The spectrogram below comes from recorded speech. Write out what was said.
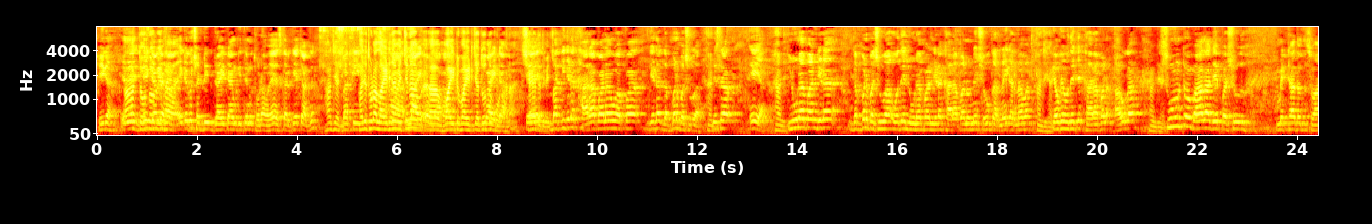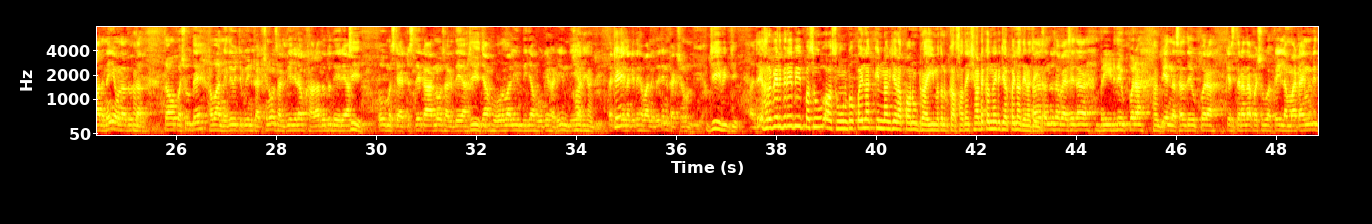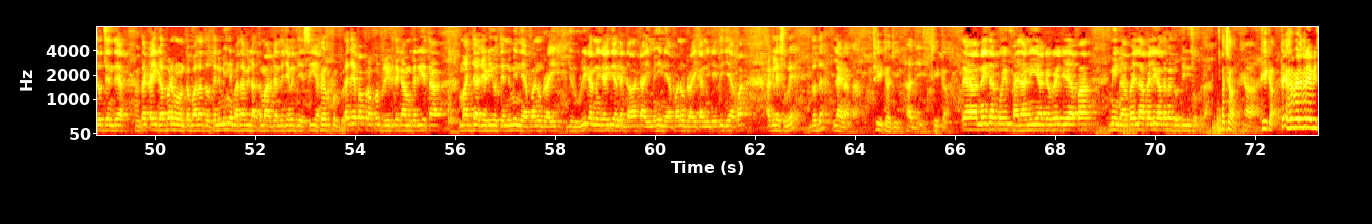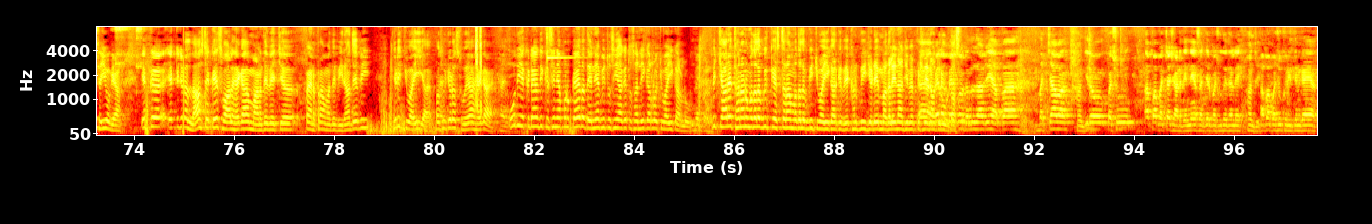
ਠੀਕ ਆਹ ਇਹ 200 ਕਿਉਂਕਿ ਹਾਂ ਇਹ ਕਿਉਂਕਿ ਛੱਡੀ ਡਰਾਈ ਟਾਈਮ ਕੀਤੇ ਨੂੰ ਥੋੜਾ ਹੋਇਆ ਇਸ ਕਰਕੇ ਇਹ ਝੱਗ। ਹਾਂਜੀ ਹਾਂਜੀ। ਬਾਕੀ ਹਜੇ ਥੋੜਾ ਲਾਈਟ ਜਿਹਾ ਵਿੱਚ ਨਾ ਹਾਂ, light ਹਾਂ। ਵਾਈਟ ਵਾਈਟ ਜਾਂ ਦੁੱਧ ਹੋਣਾ ਆ। ਸ਼ਹਿਦ ਦੇ ਵਿੱਚ। ਬਾਕੀ ਜਿਹੜਾ ਖਾਰਾ ਪਾਣਾ ਉਹ ਆਪਾਂ ਜਿਹੜਾ ਗੱਬਣ ਪਸ਼ੂ ਆ ਜਿਸ ਤਰ੍ਹਾਂ ਇਹ ਆ। ਹਾਂਜੀ। ਲੂਣਾਪਨ ਜਿਹੜਾ ਗੱਬਣ ਪਸ਼ੂ ਆ ਉਹਦੇ ਲੂਣਾਪਨ ਜਿਹੜਾ ਖਾਰਾਪਨ ਉਹਨੇ ਸ਼ੋਅ ਕਰਨਾ ਹੀ ਕਰਨਾ ਵਾ। ਹਾਂਜੀ, ਹਾਂਜੀ। ਕਿਉਂਕਿ ਉਹਦੇ 'ਚ ਖਾਰਾਪਨ ਆਊਗਾ। ਹਾਂਜੀ, ਹਾਂਜੀ। ਸੂਣ ਤੋਂ ਬਾਅਦ ਆ ਜੇ ਪਸ਼ੂ ਮਿੱਠਾ ਦੁੱਧ ਸਵਾਦ ਨਹੀਂ ਆਉਂਦਾ ਦੁੱਧ ਦਾ ਤਾਂ ਉਹ ਪਸ਼ੂ ਦੇ ਹਵਾਨੇ ਦੇ ਵਿੱਚ ਕੋਈ ਇਨਫੈਕਸ਼ਨ ਹੋ ਸਕਦੀ ਹੈ, ਜਿਹੜਾ ਉਹ ਖਾਰਾ ਦੁੱਧ ਦੇ ਰਿਹਾ ਜੀ। ਉਹ ਮਸਟੈਟਸ ਦੇ ਕਾਰਨ ਹੋ ਸਕਦੇ ਆ ਜੀ, ਹੋਣ ਵਾਲੀ ਹੁੰਦੀ ਜਾਂ ਹੋ ਕੇ ਹਟੀ ਹੁੰਦੀ ਆ ਹਾਂਜੀ ਹਾਂਜੀ। ਤਾਂ ਕਿਤੇ ਨਾ ਕਿਤੇ ਹਵਾਨੇ ਦੇ ਵਿੱਚ ਇਨਫੈਕਸ਼ਨ ਹੁੰਦੀ ਆ। ਜੀ ਵੀ ਜੀ। ਤੇ ਹਰਵੇਲ ਵੀਰੇ ਵੀ ਪਸ਼ੂ ਸੂਣ ਤੋਂ ਪਹਿਲਾਂ ਕਿੰਨਾ ਚਿਰ ਆਪਾਂ ਨੂੰ ਡਰਾਈ ਮਤਲਬ ਕਰ ਸਕਦੇ ਛੱਡ ਕਿੰਨੇ ਕੁ ਚਿਰ ਪਹਿਲਾਂ ਦੇਣਾ ਚਾਹੀਦਾ? ਸੰਧੂ ਸਾਹਿਬ ਵੈਸੇ ਤਾਂ ਬਰੀਡ ਦੇ ਉੱਪਰ ਆ। ਕਿ ਨਸਲ ਦੇ ਉੱਪਰ ਆ ਕਿਸ ਤਰ੍ਹਾਂ ਦਾ ਪਸ਼ੂ ਆ ਕਈ ਲੰਮਾ ਟਾਈਮ ਵੀ ਦੁੱਧ ਦਿੰਦੇ ਆ ਤਾਂ ਕਈ ਗੱਭਣ ਹੋਣ ਤੋਂ ਬਾਅਦ ਦੋ ਤਿੰਨ ਮਹੀਨੇ ਬਾਅਦ ਆ ਵੀ ਲੱਤ ਮਾਰ ਜਾਂਦੇ ਜਿਵੇਂ ਦੇਸੀ ਆ। ਤਾਂ ਜੇ ਆਪਾਂ ਪ੍ਰੋਪਰ ਬਰੀਡ ਤੇ ਕੰਮ ਕਰੀਏ ਤਾਂ ਮੱਝ ਆ ਜਿਹੜੀ ਉਹ 3 ਮਹੀਨੇ ਆਪਾਂ ਨੂੰ ਡਰਾਈ ਜ਼ਰੂਰੀ ਕਰਨੀ ਚਾਹੀਦੀ ਹੈ ਤੇ ਗਾਂ 2.5 ਮਹੀਨੇ ਆਪਾਂ ਨੂੰ ਡਰਾਈ ਕਰਨੀ ਚਾਹੀਦੀ ਜੇ ਆਪਾਂ ਅਗਲੇ ਸੂਏ ਦੁੱਧ ਲੈਣਾ ਤਾਂ। ਠੀਕ ਆ ਜੀ। ਹਾਂਜੀ। ਠੀਕ ਆ। ਤੇ ਨਹੀਂ ਤਾਂ ਕੋਈ ਫਾਇਦਾ ਨਹੀਂ ਆ ਕਿਉਂਕਿ ਜੇ ਆਪਾਂ ਮਹੀਨਾ ਪਹਿਲਾਂ ਪਹਿਲੀ ਗੱਲ ਤਾਂ ਫਿਰ ਦੁੱਧ ਹੀ ਨਹੀਂ ਸੁੱਕਦਾ। ਅੱਛਾ ਹਾਂ। ਠੀਕ ਆ। ਤੇ ਹਰਵੇਲ ਵੀਰੇ ਇਹ ਵੀ ਸਹੀ ਹੋ ਗਿਆ। ਇੱਕ ਇੱਕ ਜਿਹੜਾ ਲਾਸਟ ਇੱਕ ਇਹ ਸਵਾਲ ਹੈਗਾ ਮਨ ਦੇ ਵਿੱਚ ਭੈਣ ਭਰਾਵਾਂ ਦੇ ਵੀਰਾਂ ਦੇ ਵੀ। ਜਿਹੜੀ ਚੁਆਈ ਆ ਪਸ਼ੂ ਜਿਹੜਾ ਸੋਇਆ ਹੈਗਾ। ਉਹਦੀ ਇੱਕ ਟਾਈਮ ਦੀ ਕਿਸੇ ਨੇ ਆਪਾਂ ਨੂੰ ਕਹਿ ਤਾਂ ਦਿੰਦੇ ਆ ਵੀ ਤੁਸੀਂ ਆ ਕੇ ਤਸੱਲੀ ਕਰ ਲਓ ਚੁਆਈ ਕਰ ਲਓ। ਵੀ ਚਾਰੇ ਥਾਨਾਂ ਨੂੰ ਮਤਲਬ ਕਿ ਕਿਸ ਤਰ੍ਹਾਂ ਮਤਲਬ ਕਿ ਚੁਆਈ ਕਰਕੇ ਵੇਖਣ ਵੀ ਜਿਹੜੇ ਮਗਲੇ ਨਾਲ ਜਿਵੇਂ ਪਿਛਲੇ ਨਾਲ ਜ਼ਰੂਰ ਦੱਸ ਸਾਹਿਬ ਜੀ ਆਪਾਂ ਬੱਚਾ ਵਾ। ਜਦੋਂ ਪਸ਼ੂ ਆਪਾਂ ਬੱਚਾ ਛੱਡ ਦਿੰਨੇ ਆ ਸੱਜਰ ਪਸ਼ੂ ਦੇ ਥੱਲੇ। ਆਪਾਂ ਪਸ਼ੂ ਖਰੀਦਣ ਗਏ ਆ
